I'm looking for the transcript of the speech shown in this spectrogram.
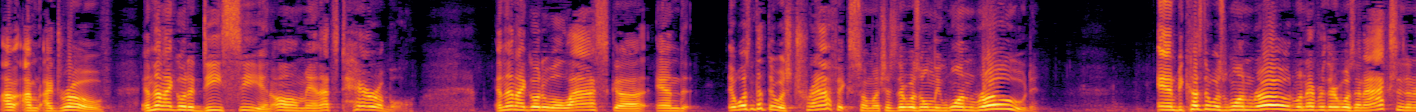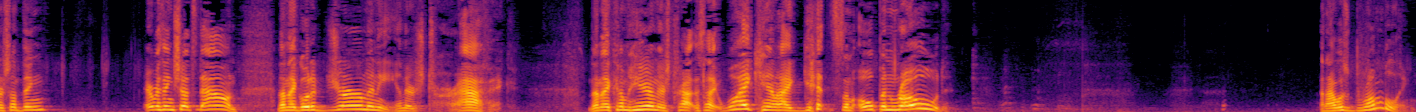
I, I drove. And then I go to D.C., and oh man, that's terrible. And then I go to Alaska, and it wasn't that there was traffic so much as there was only one road. And because there was one road, whenever there was an accident or something, everything shuts down. Then I go to Germany and there's traffic. Then I come here and there's traffic. It's like, why can't I get some open road? And I was grumbling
